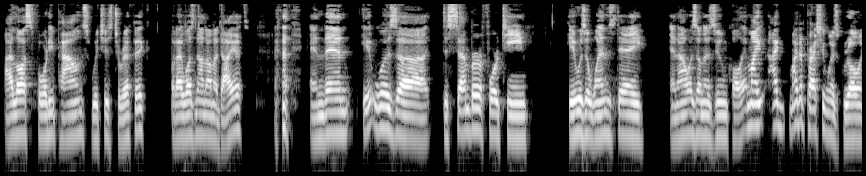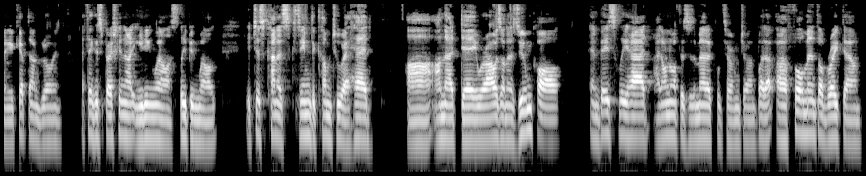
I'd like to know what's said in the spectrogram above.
I lost 40 pounds, which is terrific, but I was not on a diet. and then it was uh, December 14th, it was a Wednesday, and I was on a Zoom call, and my I, my depression was growing. It kept on growing. I think, especially not eating well and sleeping well, it just kind of seemed to come to a head uh, on that day where I was on a Zoom call and basically had I don't know if this is a medical term, John, but a, a full mental breakdown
